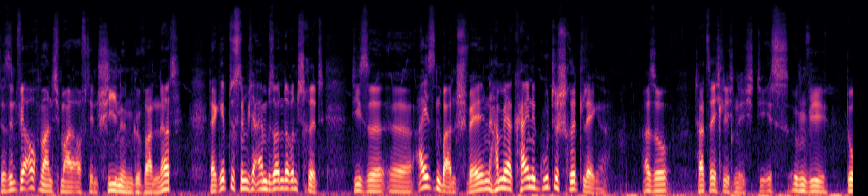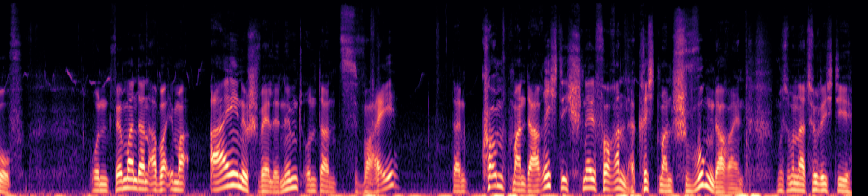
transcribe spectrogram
da sind wir auch manchmal auf den Schienen gewandert. Da gibt es nämlich einen besonderen Schritt. Diese äh, Eisenbahnschwellen haben ja keine gute Schrittlänge. Also tatsächlich nicht. Die ist irgendwie doof. Und wenn man dann aber immer eine Schwelle nimmt und dann zwei, dann kommt man da richtig schnell voran. Da kriegt man Schwung da rein. Muss man natürlich die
